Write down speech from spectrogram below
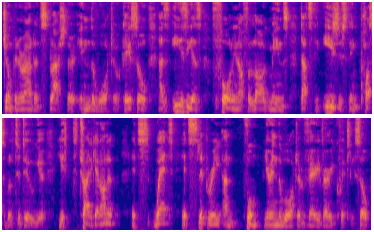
jumping around and splash, they're in the water. Okay, so as easy as falling off a log means that's the easiest thing possible to do. You you try to get on it, it's wet, it's slippery, and boom, you're in the water very, very quickly. So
